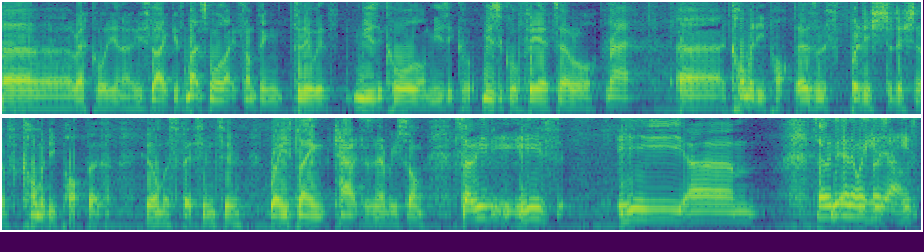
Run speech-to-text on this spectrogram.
uh, record. You know, it's like it's much more like something to do with music hall or musical musical theatre or Right. Uh, comedy pop. There's this British tradition of comedy pop that it almost fits into, where he's playing characters in every song. So he he's he. Um, So He's- anyway, he's he's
